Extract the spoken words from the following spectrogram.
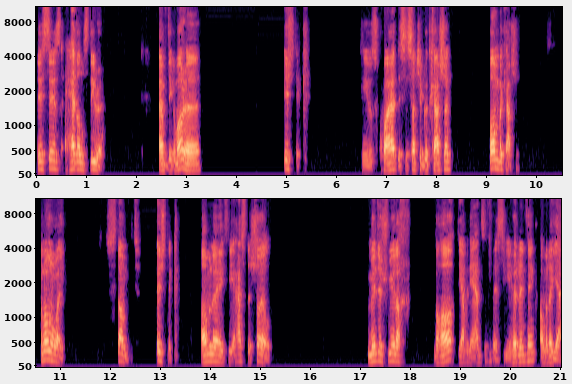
This is head on stira. And the Gemara, Ishtik. He was quiet. This is such a good kasha. Bomba kasha. Blown away. Stumped. Ishtik. Amalei, he asked the soil. Milach do you have any answer to this? Have You heard anything? Amala, yeah.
